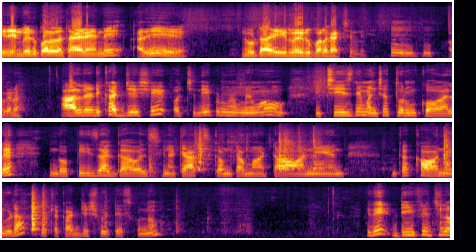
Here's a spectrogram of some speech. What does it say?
ఇది ఎనభై రూపాయలలో తయారైంది అది నూట ఇరవై రూపాయలకు వచ్చింది. ఓకేనా? ఆల్రెడీ కట్ చేసి వచ్చింది. ఇప్పుడు మేము ఈ చీజ్ని మంచిగా తురుముకోవాలి. ఇంకో పిజ్జాకి కావాల్సిన క్యాప్సికమ్ టమాటా ఆనియన్ ఇంకా కార్న్ కూడా ఇట్లా కట్ చేసి పెట్టేసుకున్నాం ఇది డీ ఫ్రిడ్జ్లో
